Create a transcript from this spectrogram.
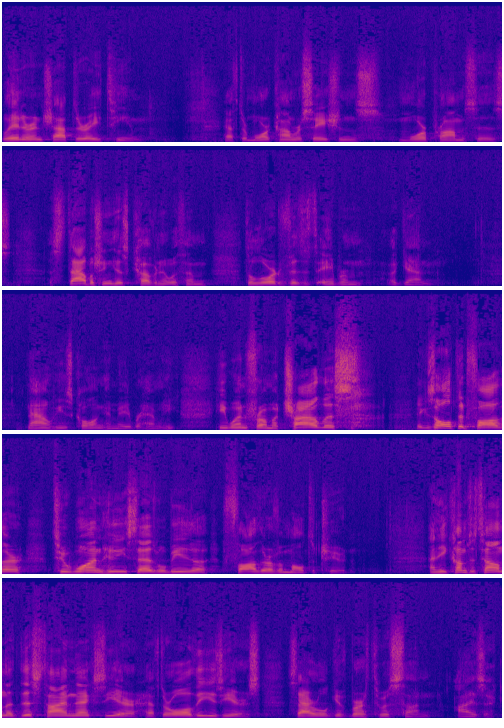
Later in chapter 18, after more conversations, more promises, establishing his covenant with him, the Lord visits Abram again. Now he's calling him Abraham. He, he went from a childless, exalted father to one who he says will be the father of a multitude. And he comes to tell him that this time next year, after all these years, Sarah will give birth to a son, Isaac.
